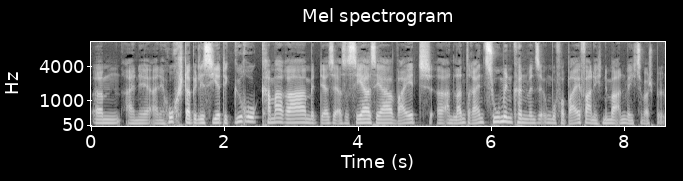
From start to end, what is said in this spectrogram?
Ähm, eine, eine hochstabilisierte Gyrokamera, mit der sie also sehr, sehr weit äh, an Land reinzoomen können, wenn sie irgendwo vorbeifahren. Ich nehme an, wenn ich zum Beispiel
